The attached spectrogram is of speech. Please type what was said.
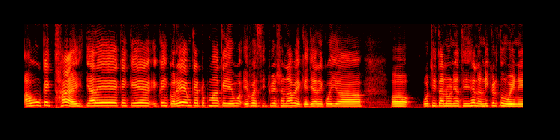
આવું કંઈક થાય ત્યારે કંઈક એ કંઈ કરે એમ કે ટૂંકમાં કંઈ એવો એવો સિચ્યુએશન આવે કે જ્યારે કોઈ ઓચિતાનો ત્યાંથી છે ને નીકળતું હોય ને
